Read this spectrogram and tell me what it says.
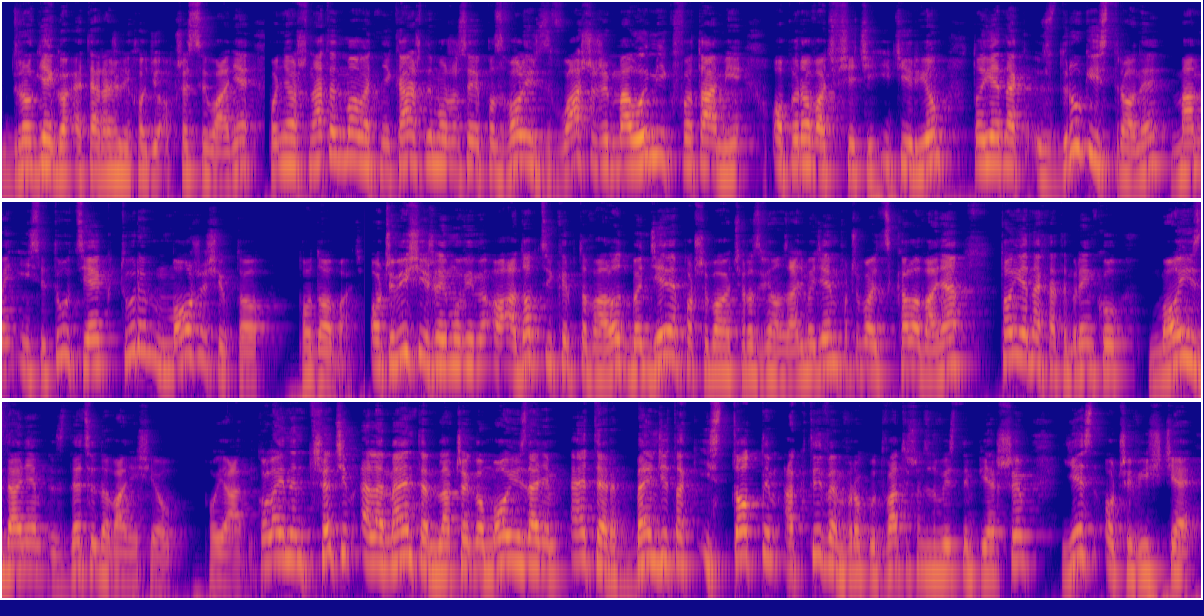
drogiego Ethera, jeżeli chodzi o przesyłanie, ponieważ na ten moment nie każdy może sobie pozwolić, zwłaszcza, że małymi kwotami operować w sieci Ethereum, to jednak z drugiej strony mamy instytucje, którym może się to podobać. Oczywiście, jeżeli mówimy o adopcji kryptowalut, będziemy potrzebować rozwiązań, będziemy potrzebować skalowania, to jednak na tym rynku moim zdaniem zdecydowanie się pojawi. Kolejnym trzecim elementem, dlaczego moim zdaniem Ether będzie tak istotnym aktywem w roku 2021 jest oczywiście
